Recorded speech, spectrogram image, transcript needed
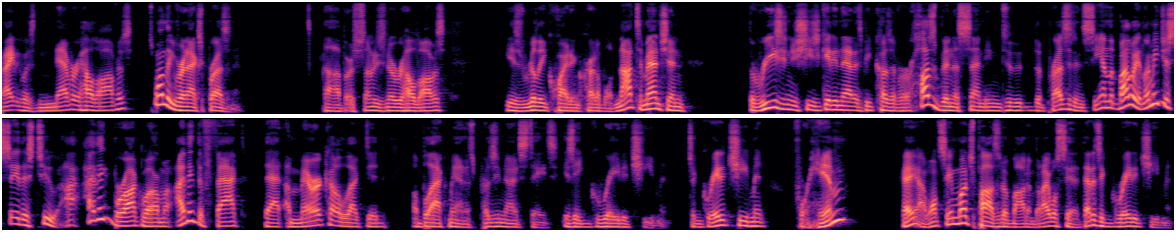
right? Who has never held office. It's one thing for an ex president, uh, but for somebody who's never held office is really quite incredible. Not to mention, the reason she's getting that is because of her husband ascending to the presidency. And by the way, let me just say this too. I, I think Barack Obama, I think the fact that America elected a black man as president of the United States is a great achievement. It's a great achievement for him. Okay. I won't say much positive about him, but I will say that that is a great achievement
